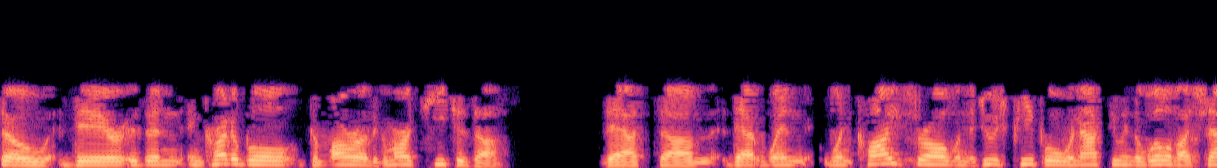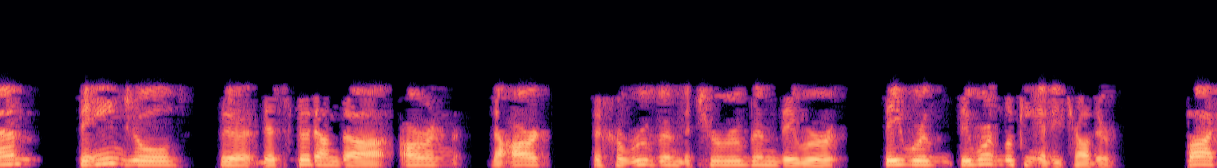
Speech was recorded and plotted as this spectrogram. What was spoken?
So there is an incredible Gemara. The Gemara teaches us that um, that when when Klal Yisrael, when the Jewish people were not doing the will of Hashem, the angels the, that stood on the Aron, the Ark, the Cherubim, the Cherubim, they were they were they weren't looking at each other. But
